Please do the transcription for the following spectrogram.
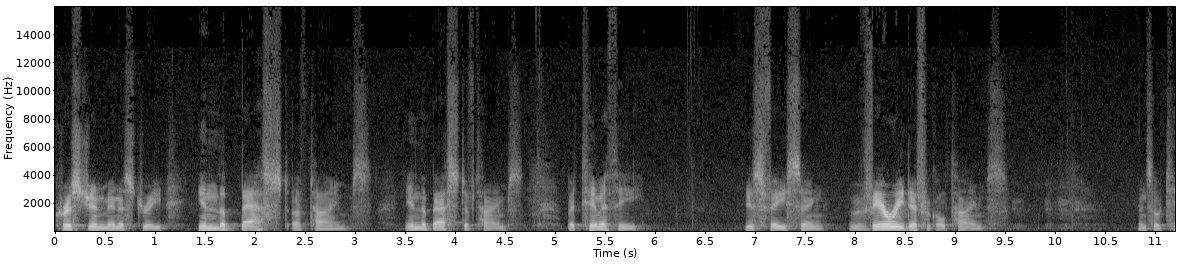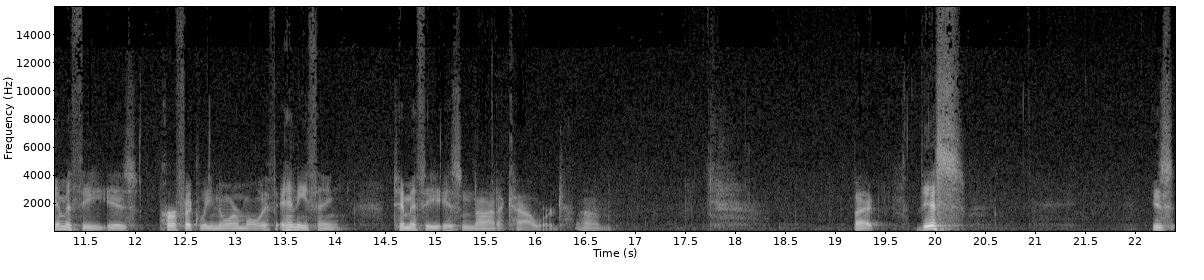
Christian ministry in the best of times. In the best of times. But Timothy is facing very difficult times. And so Timothy is perfectly normal. If anything, Timothy is not a coward. Um, but this is,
